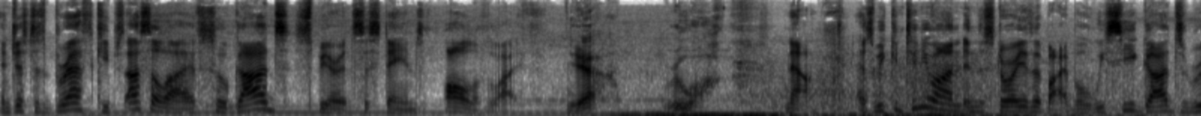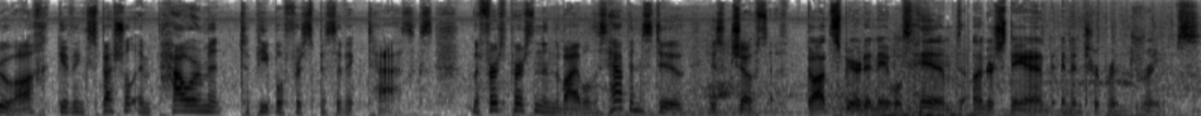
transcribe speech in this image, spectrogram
And just as breath keeps us alive, so God's Spirit sustains all of life. Yeah, Ruach. Now, as we continue on in the story of the Bible, we see God's Ruach giving special empowerment to people for specific tasks. The first person in the Bible this happens to is Joseph. God's Spirit enables him to understand and interpret dreams.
